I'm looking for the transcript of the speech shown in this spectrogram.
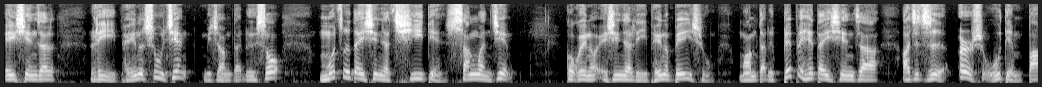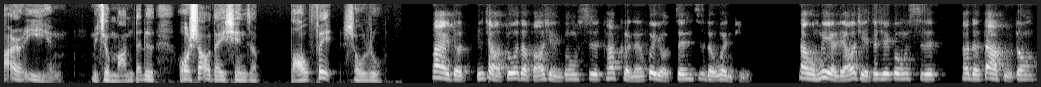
而现在理赔的数件，咪咱们的说，么只在现在七点三万件，各位呢，而现在理赔的倍数，我们的别别还在现在，啊，这是二十五点八二亿元，你就我们的多少在现在保费收入。卖的比较多的保险公司，它可能会有增资的问题。那我们也了解这些公司，它的大股东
